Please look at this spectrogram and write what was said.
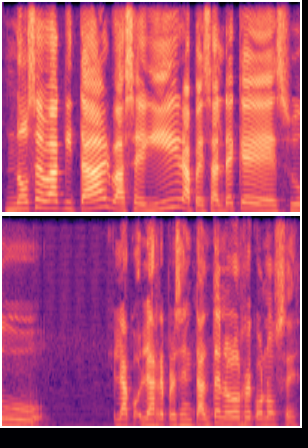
No se va a quitar, va a seguir a pesar de que su la, la representante no lo reconoce.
